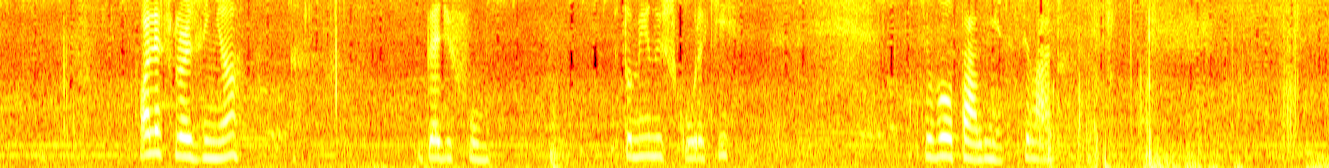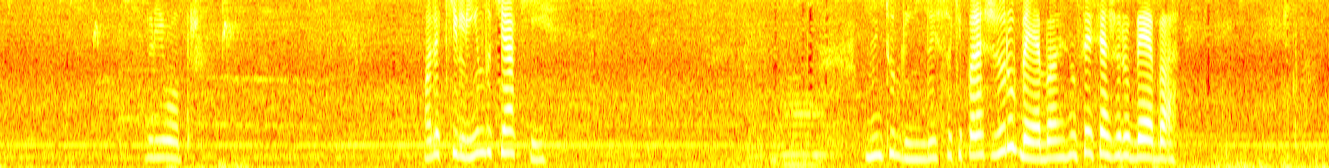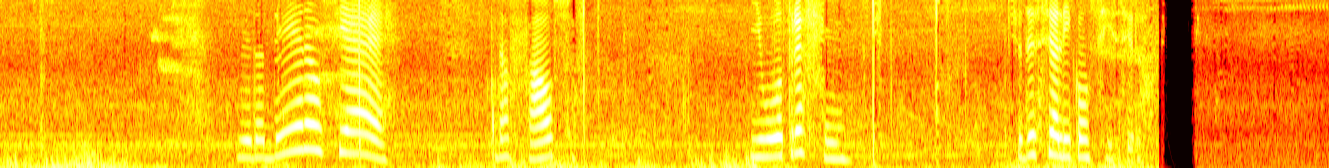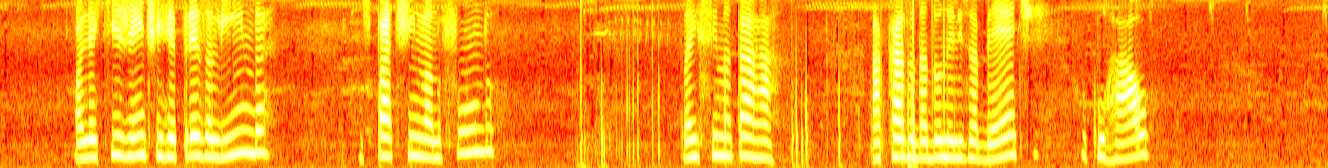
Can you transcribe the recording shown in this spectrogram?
Olha as florzinhas, ó. Pé de fumo. Eu tô meio no escuro aqui. Deixa eu voltar ali, desse lado. Ali outro. Olha que lindo que é aqui. Muito lindo. Isso aqui parece jurubeba. Não sei se é jurubeba verdadeira ou se é da falsa. E o outro é fumo. Deixa eu descer ali com o Cícero. Olha aqui, gente, que represa linda. Os patinhos lá no fundo. Lá em cima tá a, a casa da Dona Elizabeth, o curral.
